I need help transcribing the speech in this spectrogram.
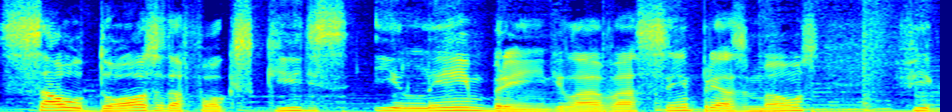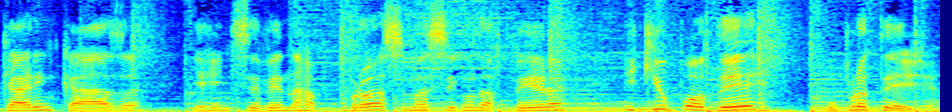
saudosa da Fox Kids. E lembrem de lavar sempre as mãos, ficar em casa. E a gente se vê na próxima segunda-feira. E que o poder o proteja.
